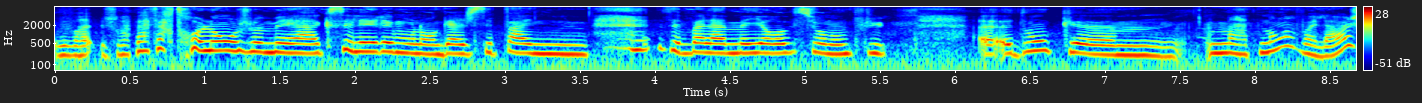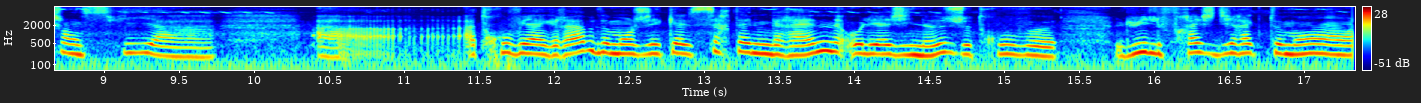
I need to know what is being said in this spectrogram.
je ne voudrais pas faire trop long, je mets à accélérer mon langage, c'est pas une, c'est pas la meilleure option non plus. Euh, donc euh, maintenant, voilà, j'en suis à, à, trouver agréable de manger certaines graines oléagineuses. Je trouve euh, l'huile fraîche directement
